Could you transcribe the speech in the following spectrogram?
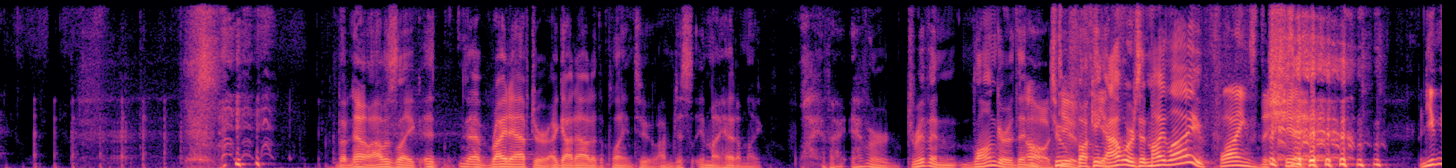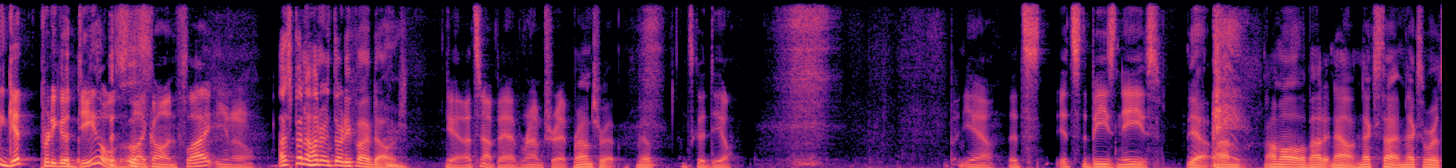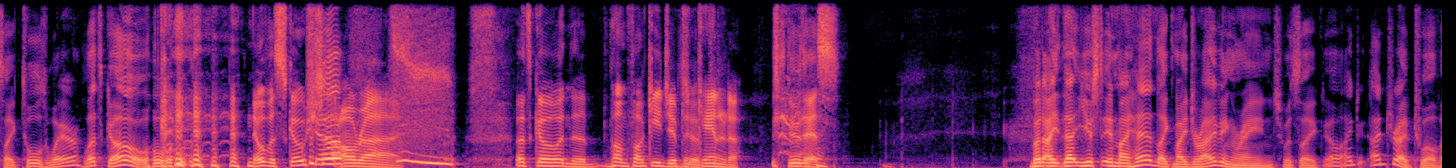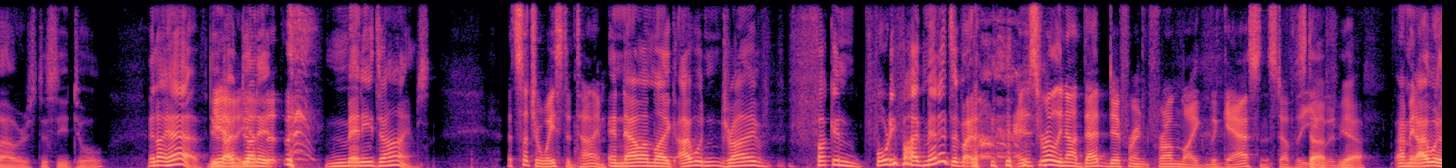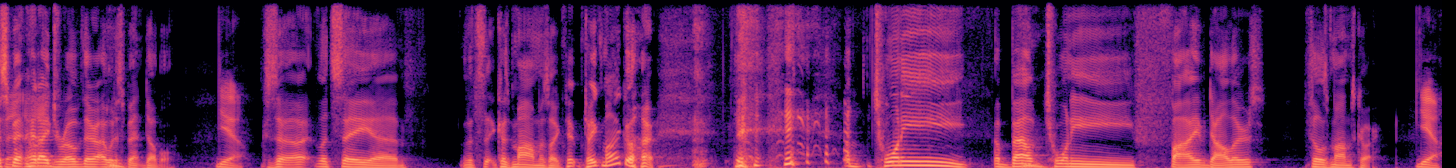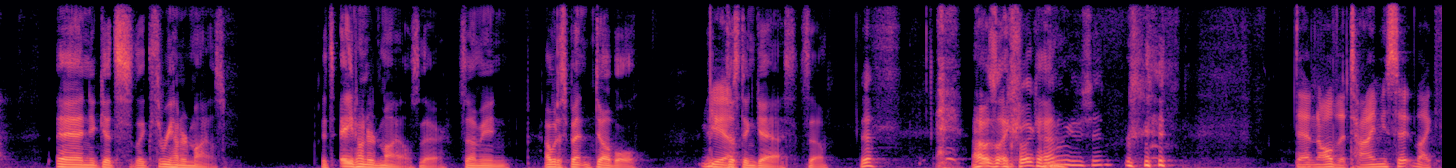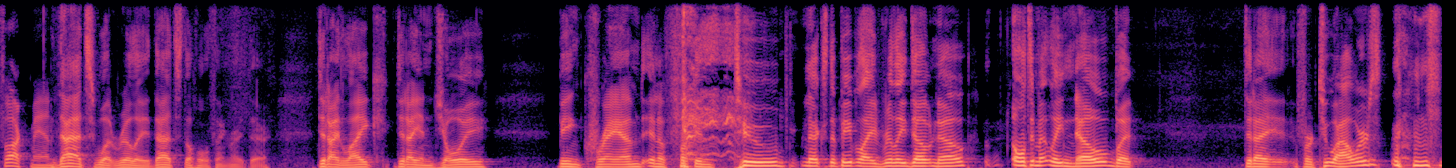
But no, I was like, it, uh, right after I got out of the plane too. I'm just in my head. I'm like, why have I ever driven longer than Oh, two dude, fucking yeah. hours in my life? flying's the shit. and you can get pretty good deals like on flight. You know, I spent 135 dollars yeah, that's not bad round trip. round trip. Yep. That's a good deal. Yeah, it's it's the bee's knees. Yeah, I'm I'm all about it now. Next time, next where it's like tools where? Let's go. Nova Scotia. All right, let's go in the bumfuck Egypt and Canada. Let's do this. But I that used to, in my head like my driving range was like, oh, I I drive 12 hours to see Tool, and I have, dude. Yeah, I've done yeah, it many times. That's such a waste of time. And now I'm like, I wouldn't drive fucking 45 minutes if I don't and it's really not that different from like the gas and stuff that stuff. you would. Yeah. I mean, I would have Spent had I drove there, I would have spent double. Yeah. Because uh, let's say, uh, let's say, because mom was like, take my car. 20, about $25 fills mom's car. Yeah. And it gets like 300 miles. It's 800 miles there. So, I mean, I would have spent double Yeah. just in gas. So, yeah. I was like, fuck, I don't give a shit. Then all the time you sit like fuck, man. That's what really. That's the whole thing right there. Did I like? Did I enjoy being crammed in a fucking tube next to people I really don't know? Ultimately, no. But did I for two hours?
